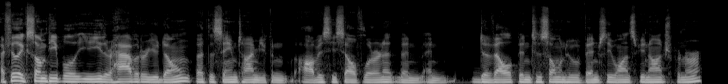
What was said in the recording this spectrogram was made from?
I feel like some people you either have it or you don't, but at the same time you can obviously self-learn it and, and develop into someone who eventually wants to be an entrepreneur.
